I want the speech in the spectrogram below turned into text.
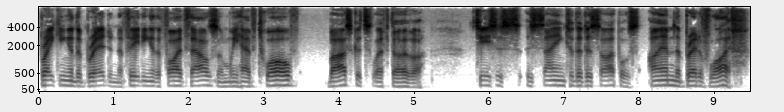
breaking of the bread and the feeding of the 5,000, we have 12 baskets left over. Jesus is saying to the disciples, I am the bread of life.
